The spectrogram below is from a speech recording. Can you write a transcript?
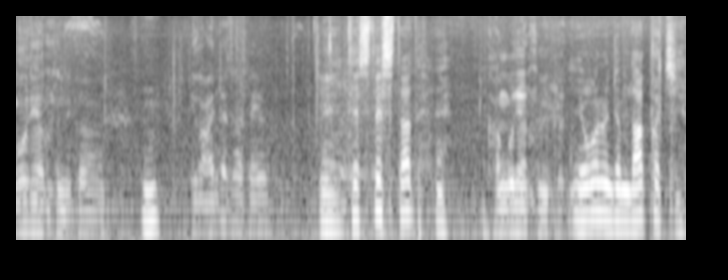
강군이었으니까 이거 앉아서 돼요. 예, 됐어 됐어 다 돼. 예. 강군이었으니까 요거는 좀 낫겠지.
